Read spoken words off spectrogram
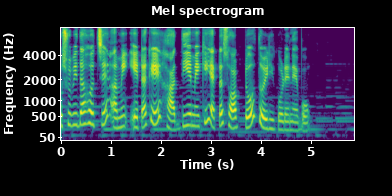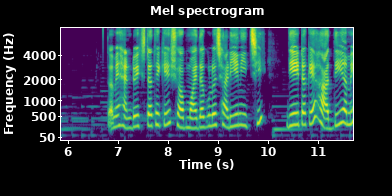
অসুবিধা হচ্ছে, আমি এটাকে হাত দিয়ে মেখে একটা সফট ডো তৈরি করে নেব। তো আমি হ্যান্ড উইক্সটা থেকে সব ময়দাগুলো ছাড়িয়ে নিচ্ছি, দিয়ে এটাকে হাত দিয়ে আমি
